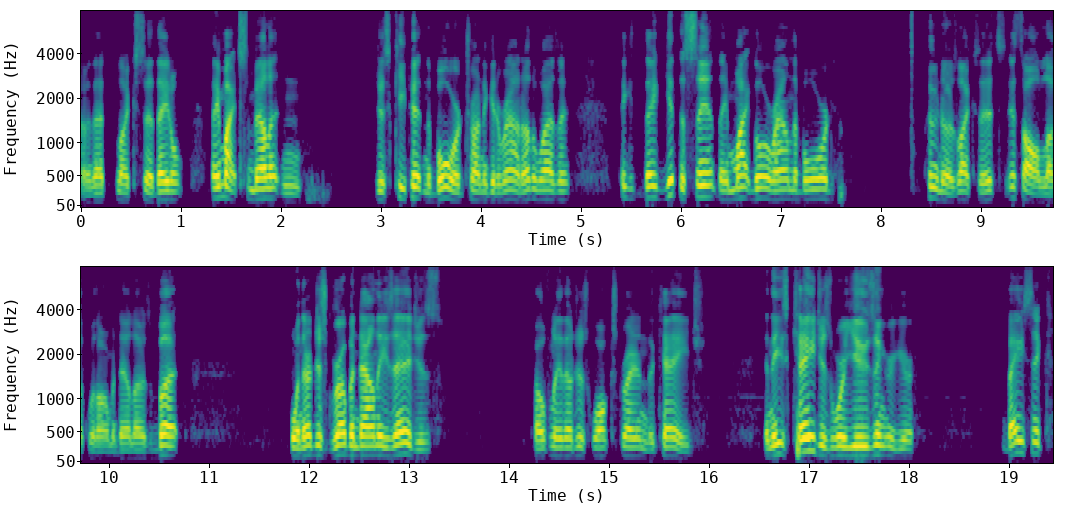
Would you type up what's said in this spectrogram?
I mean, that, like I said, they don't. They might smell it and just keep hitting the board trying to get around. Otherwise, they, they, they get the scent. They might go around the board. Who knows? Like I said, it's, it's all luck with armadillos. But when they're just grubbing down these edges, Hopefully they'll just walk straight into the cage. And these cages we're using are your basic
